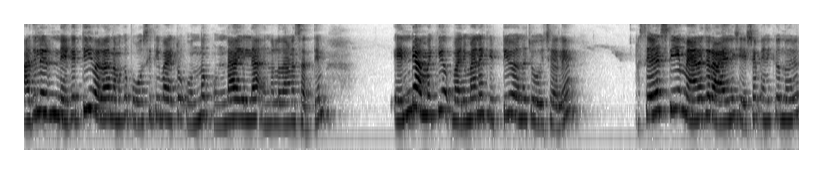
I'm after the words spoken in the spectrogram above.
അതിലൊരു നെഗറ്റീവ് അല്ല നമുക്ക് പോസിറ്റീവായിട്ട് ഒന്നും ഉണ്ടായില്ല എന്നുള്ളതാണ് സത്യം. എന്റെ അമ്മയ്ക്ക് വരുമാനം കിട്ടിയോ എന്ന് ചോദിച്ചാൽ സെയിൽസ് ടീം മാനേജർ ആയതിനു ശേഷം എനിക്കൊന്നൊരു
